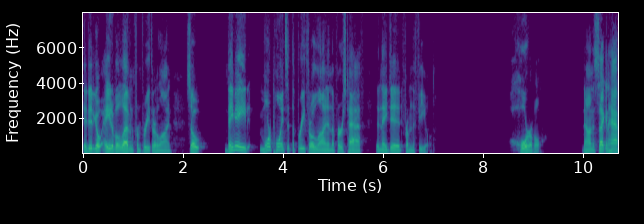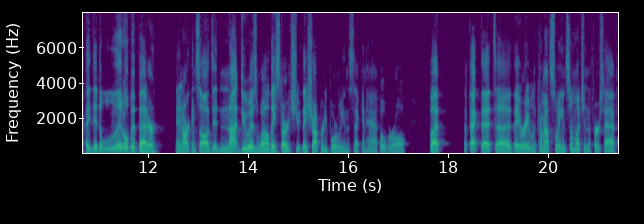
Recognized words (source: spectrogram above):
They did go eight of 11 from free throw line. So they made more points at the free throw line in the first half than they did from the field. Horrible. Now, in the second half, they did a little bit better, and Arkansas did not do as well. They started shoot, they shot pretty poorly in the second half overall, but the fact that uh, they were able to come out swinging so much in the first half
